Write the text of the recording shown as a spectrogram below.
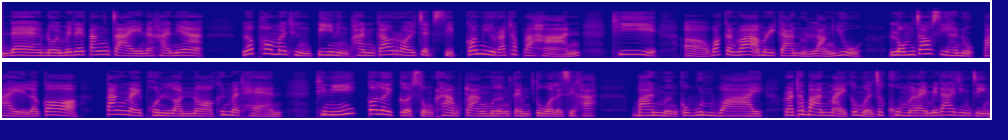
รแดงโดยไม่ได้ตั้งใจนะคะเนี่ย แล้วพอมาถึงปี 1970 ก็มีรัฐประหารที่เอ่อว่ากันว่าอเมริกาหนุนหลังอยู่ ล้มเจ้าซีฮานุไป แล้วก็ตั้งนายพลลอนนอขึ้นมาแทน ทีนี้ก็เลยเกิดสงครามกลางเมืองเต็มตัวเลยสิคะ บ้านเมืองก็วุ่นวาย รัฐบาลใหม่ก็เหมือนจะคุมอะไรไม่ได้จริง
